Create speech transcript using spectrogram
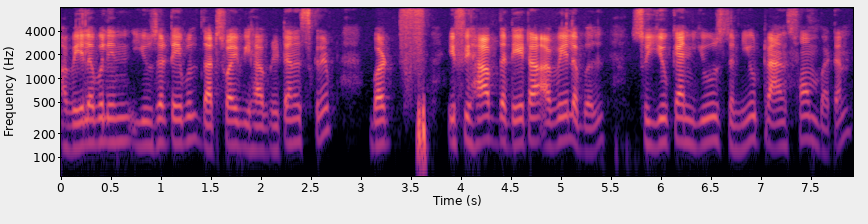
available in user table. That's why we have written a script. But if you have the data available, so you can use the new transform button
